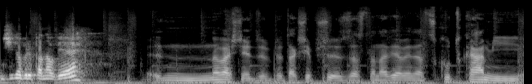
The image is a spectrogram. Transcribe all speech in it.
dzień dobry Panowie. No właśnie, tak się zastanawiamy nad skutkami e,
